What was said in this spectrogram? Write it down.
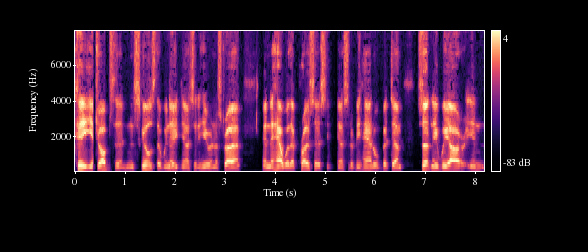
key jobs and skills that we need, you know, sort of here in Australia, and how will that process, you know, sort of be handled. But um, certainly, we are in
